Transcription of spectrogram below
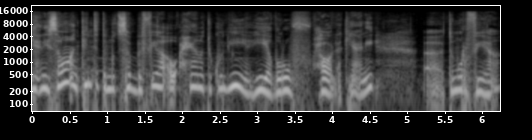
يعني سواء كنت متسبب فيها أو أحيانا تكون هي هي ظروف حولك يعني آه، تمر فيها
